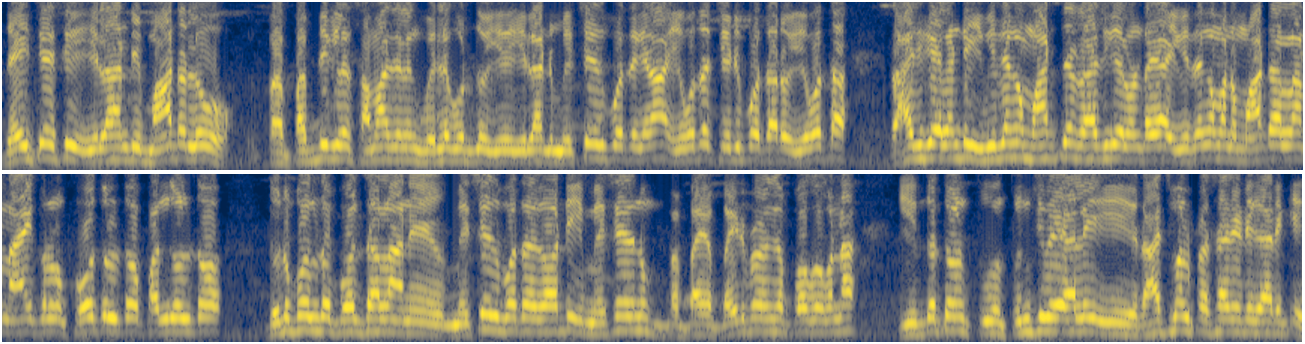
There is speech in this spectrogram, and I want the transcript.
దయచేసి ఇలాంటి మాటలు పబ్లిక్లో సమాజానికి వెళ్ళకూడదు. ఇలాంటి మెసేజ్ పోతే కనుక యువత చెడిపోతారు. యువత రాజకీయాలు అంటే ఈ విధంగా మాట్లాడిన రాజకీయాలు ఉంటాయా? ఈ విధంగా మనం మాట్లాడాల నాయకులను కోతులతో పందులతో దునుపులతో పోల్చాలా అనే మెసేజ్ పోతుంది కాబట్టి ఈ మెసేజ్ను బయట ప్రపంచం పోకుండా ఈ యుద్ధతో తుంచివేయాలి ఈ రాజమౌళి ప్రసాద్ రెడ్డి గారికి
